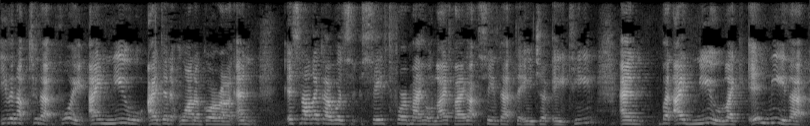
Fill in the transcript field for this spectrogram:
even up to that point i knew i didn't want to go around. And it's not like I was saved for my whole life. I got saved at the age of 18 and but I knew like in me that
